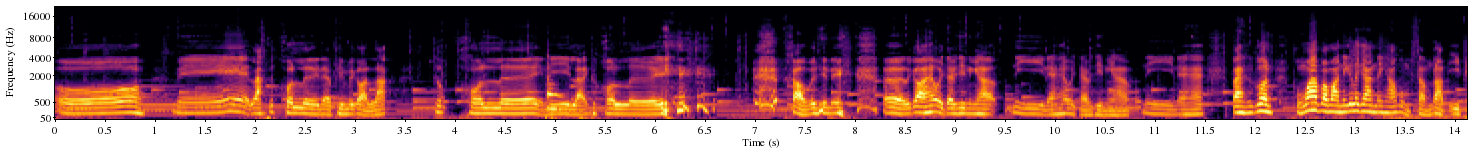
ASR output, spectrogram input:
โอ้เมรักทุกคนเลยเนี่ยพิมพ์ไปก่อนรักทุกคนเลยนี่รักทุกคนเลย ขำไปทีนึงเออแล้วก็ให้หัวใจไปทีนึงครับนี่นะให้หัวใจไปทีนึงครับนี่นะฮะไปทุกคนผมว่าประมาณนี้ก็แล้วกันนะครับผมสำหรับ EP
